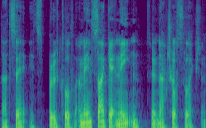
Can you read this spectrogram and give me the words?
that's it, it's brutal. I mean, it's like getting eaten through natural selection.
